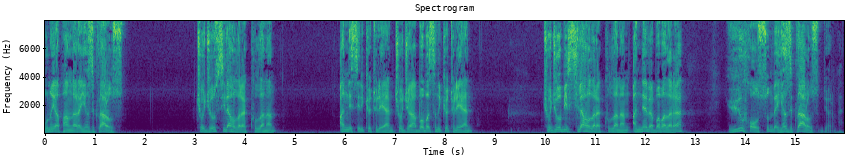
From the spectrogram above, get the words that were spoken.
bunu yapanlara yazıklar olsun. Çocuğu silah olarak kullanan, annesini kötüleyen, çocuğa babasını kötüleyen, çocuğu bir silah olarak kullanan anne ve babalara yuh olsun ve yazıklar olsun diyorum ben.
